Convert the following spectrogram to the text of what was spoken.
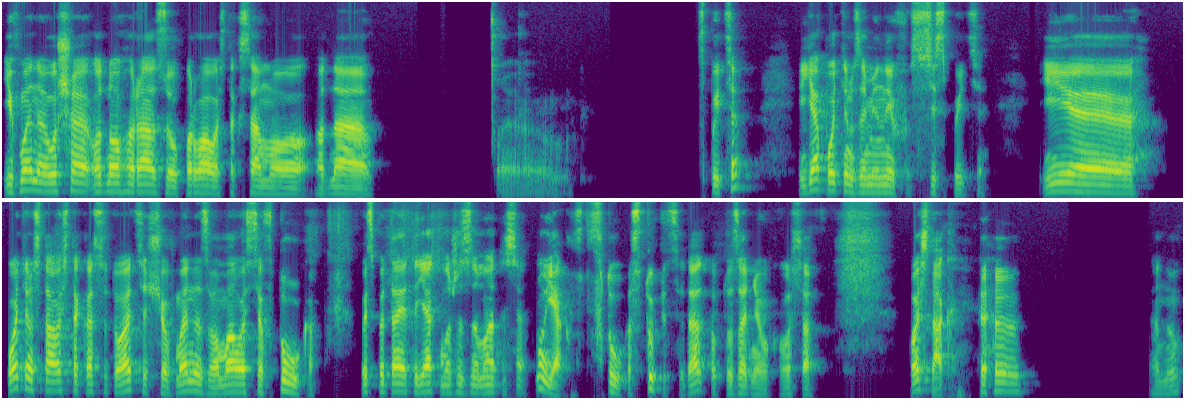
І в мене лише одного разу порвалась так само одна е, спиця, і я потім замінив всі спиці. І е, потім сталася така ситуація, що в мене зламалася втулка. Ви спитаєте, як може зламатися? Ну, як втулка, ступиця, да? тобто заднього колеса. Ось так. А ну.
